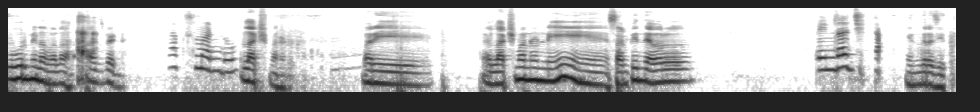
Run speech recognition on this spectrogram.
ఊర్మిళ వాళ్ళ హస్బెండ్ లక్ష్మణుడు. లక్ష్మణుడు. మరి లక్ష్మణుణ్ణి చంపింది ఎవరు? ఇంద్రజిత. ఇంద్రజిత్.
